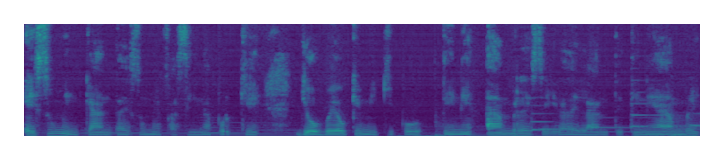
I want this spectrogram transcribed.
Eso me encanta, eso me fascina porque yo veo que mi equipo tiene hambre de seguir adelante, tiene hambre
